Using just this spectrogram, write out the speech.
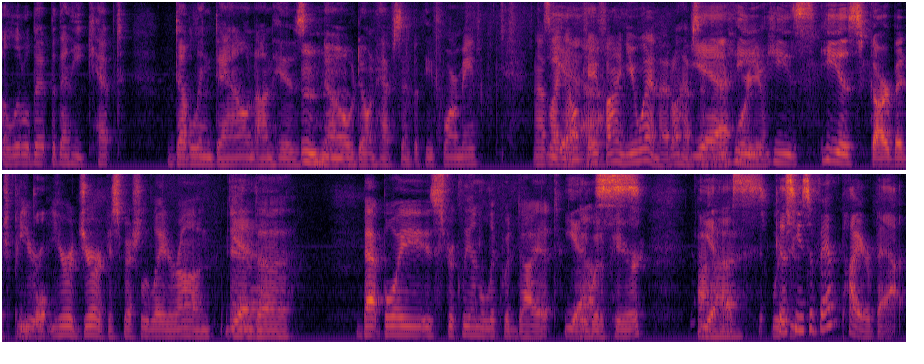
a little bit, but then he kept doubling down on his no, don't have sympathy for me. And I was like, Mm-hmm. Yeah. okay, fine, you win. I don't have sympathy Yeah, for he, you. he's he is garbage people. You're, you're a jerk, especially later on. And Yeah. Uh, Bat Boy is strictly on a liquid diet. Yes. It would appear. Uh, yes, because is- he's a vampire bat.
